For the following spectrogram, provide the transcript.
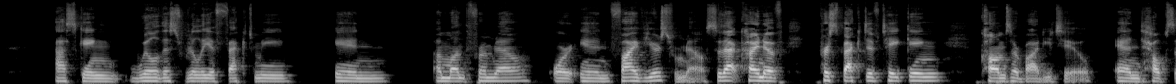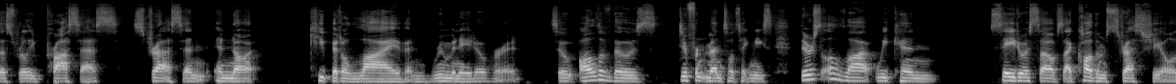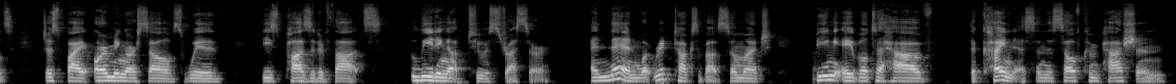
asking, will this really affect me in a month from now or in five years from now? So that kind of perspective taking calms our body too and helps us really process stress and, and not keep it alive and ruminate over it. So all of those different mental techniques, there's a lot we can say to ourselves. I call them stress shields just by arming ourselves with these positive thoughts leading up to a stressor. And then what Rick talks about so much, being able to have the kindness and the self compassion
